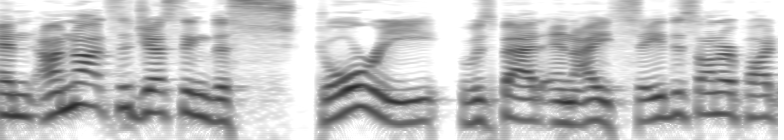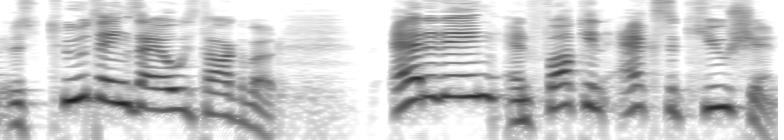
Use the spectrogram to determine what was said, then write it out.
and I'm not suggesting the story was bad. And I say this on our podcast. There's two things I always talk about: editing and fucking execution.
